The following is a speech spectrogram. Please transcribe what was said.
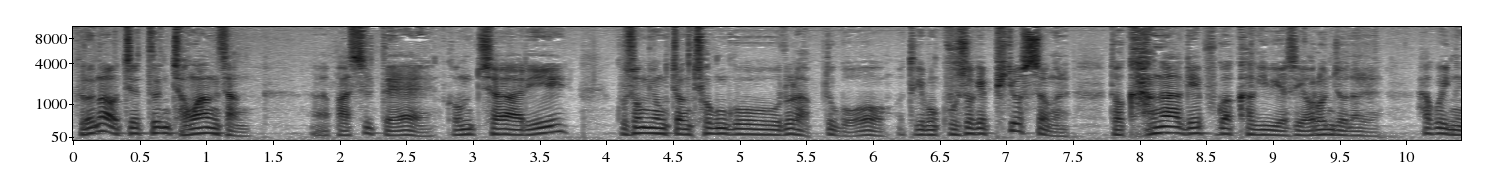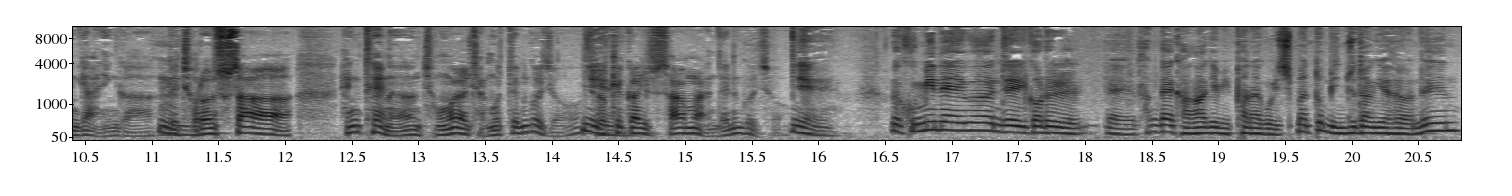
그러나 어쨌든 정황상 아, 봤을 때 검찰이 구속영장 청구를 앞두고 어떻게 보면 구속의 필요성을 더 강하게 부각하기 위해서 여론전을 하고 있는 게 아닌가. 근데 음. 저런 수사 행태는 정말 잘못된 거죠. 예. 저렇게까지 수사하면 안 되는 거죠. 예. 국민의힘은 이제 이거를 예, 상당히 강하게 비판하고 있지만 또 민주당에서는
